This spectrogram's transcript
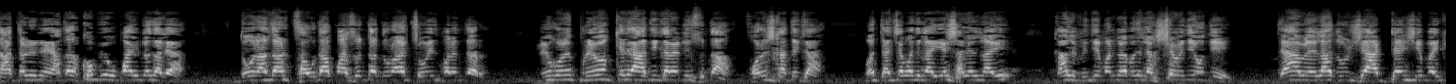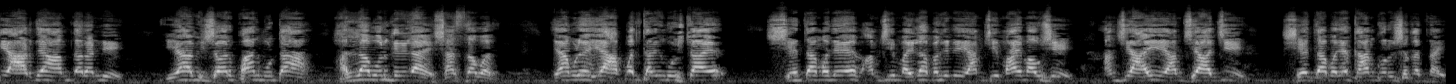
तातडीने आता खूप उपाययोजना झाल्या. दोन हजार चौदा पासून तर दोन हजार चोवीसपर्यंत वेगवेगळे प्रयोग केले अधिकाऱ्यांनी सुद्धा फॉरेस्ट खात्याच्या. पण त्याच्यामध्ये काही यश आलेलं नाही. काल विधिमंडळामध्ये लक्षवेधी होती. त्यावेळेला दोनशे अठ्ठ्याऐंशी पैकी अर्ध्या आमदारांनी या विषयावर फार मोठा हल्लाबोल केलेला आहे शासनावर. त्यामुळे ही आपत्कालीन गोष्ट आहे. शेतामध्ये आमची महिला भगिनी आमची माय मावशी आमची आई आमची आजी शेतामध्ये काम करू शकत नाही.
